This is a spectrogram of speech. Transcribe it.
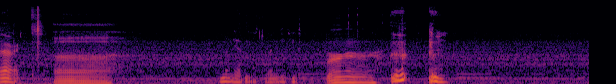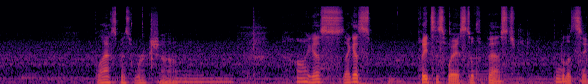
Alright. Uh, How many of these do I need? burner. Blacksmith's workshop. Oh, I guess I guess plates this way is still the best. But let's see.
